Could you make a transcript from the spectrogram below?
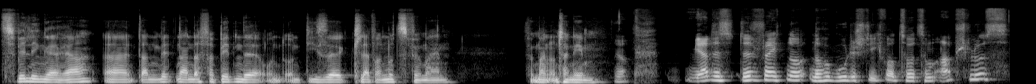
Zwillinge ja, äh, dann miteinander verbinde und, und diese clever nutze für mein, für mein Unternehmen. Ja, ja das, das ist vielleicht noch, noch ein gutes Stichwort so zum Abschluss.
